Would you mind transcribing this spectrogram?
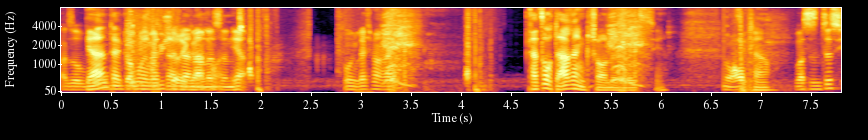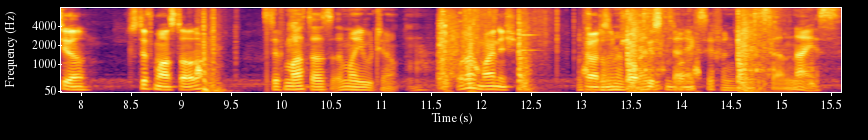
Also, Ja, wo da gucken wir ich, Bücherregale sind. Ja. Gucken gleich mal rein. Kannst auch da reinschauen, wenn du willst hier. Wow. Ist ja klar. Was ist denn das hier? Stiffmaster, oder? Stiff Master ist immer gut, ja. Oder? Meine ich. Ja, da sind nämlich auch Kisten drin. Das ist ja nice.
